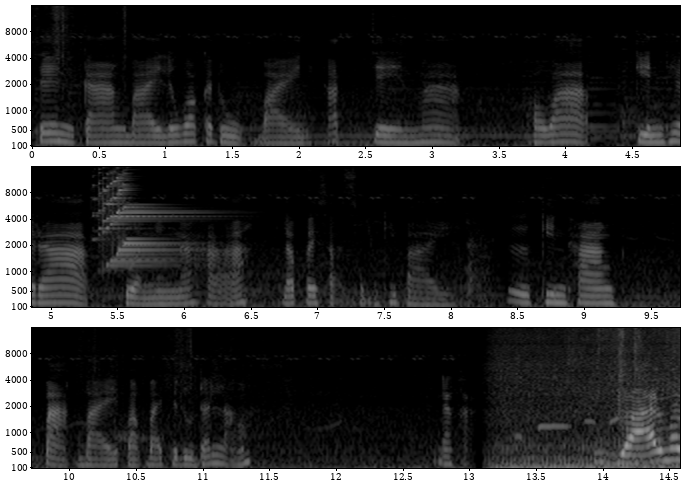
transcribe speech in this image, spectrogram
เส้นกลางใบหรือว่ากระดูกใบชัดเจนมาก เพราะว่ากินที่รากส่วนหนึ่งนะคะ แล้วไปสะสมที่ใบ คือกินทางปากใบ ปากใบจะดูด้านหลังนะคะ ยายไม่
